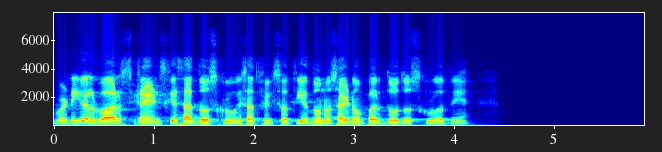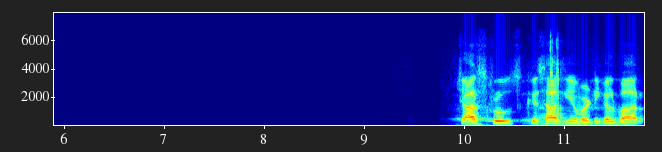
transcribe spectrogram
वर्टिकल बार स्टैंड्स के साथ दो स्क्रू के साथ फिक्स होती है, दोनों साइडों पर दो दो स्क्रू होते हैं। चार स्क्रूज के साथ ये वर्टिकल बार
